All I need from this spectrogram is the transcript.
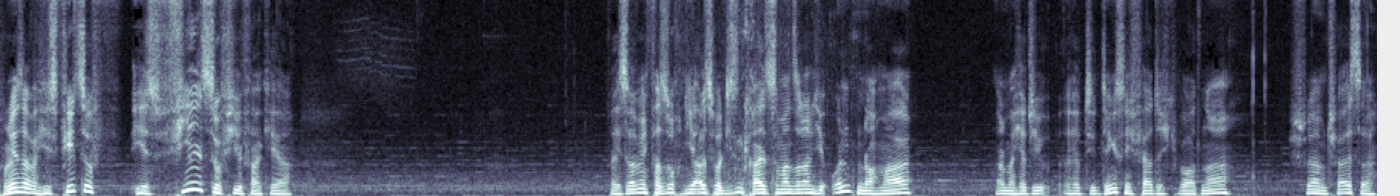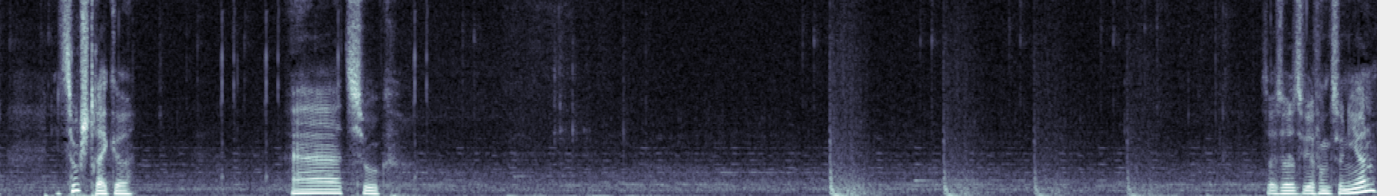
Problem ist aber, hier ist viel zu hier ist viel zu viel Verkehr. Vielleicht soll ich versuchen, hier alles über diesen Kreis zu machen, sondern hier unten nochmal. Warte mal, ich habe die, hab die Dings nicht fertig gebaut, ne? Stimmt, scheiße. Die Zugstrecke. Äh, Zug. So, soll das wieder funktionieren?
